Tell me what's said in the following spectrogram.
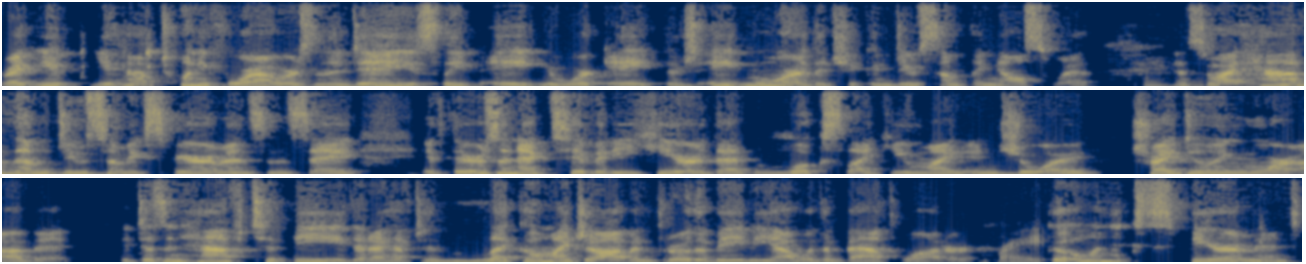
right? You you have 24 hours in the day you sleep eight you work eight there's eight more that you can do something else with. Mm-hmm. and so i have them do some experiments and say if there's an activity here that looks like you might enjoy try doing more of it. It doesn't have to be that i have to let go my job and throw the baby out with the bathwater. Right. Go and experiment.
